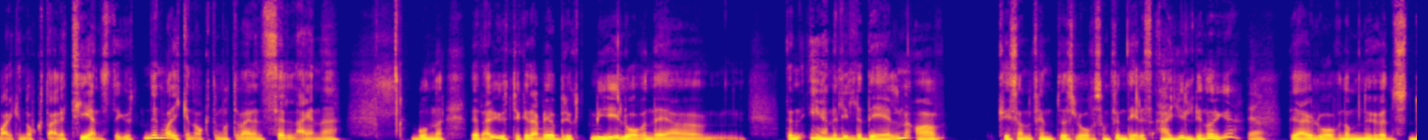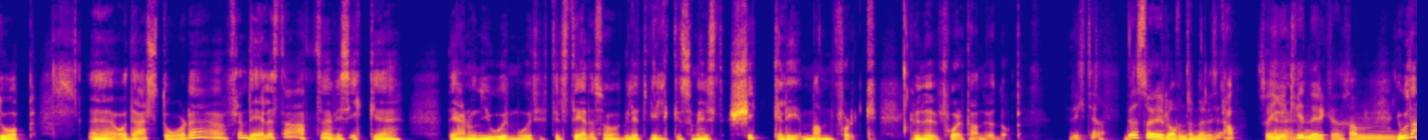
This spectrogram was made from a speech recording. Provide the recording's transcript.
var ikke nok, da, eller tjenestegutten din var ikke nok. Det måtte være en selveiende bonde. Det der uttrykket der blir jo brukt mye i loven, det uh, Den ene lille delen av Kristian 5.s lov som fremdeles er gyldig i Norge, Ja. det er jo loven om nødsdåp. Eh, Og der står det fremdeles da at eh, hvis ikke det er noen jordmor til stede, så vil et hvilket som helst skikkelig mannfolk kunne foreta nøddåpen. Riktig, ja. Det står i loven fremdeles, ja. Ja. Så ingen kvinner kan... Jo da,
